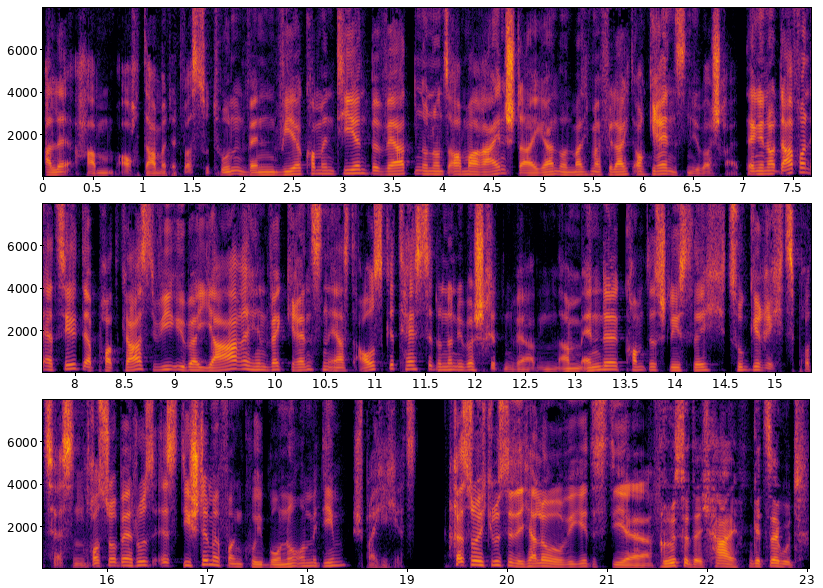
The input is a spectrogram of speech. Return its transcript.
alle haben auch damit etwas zu tun, wenn wir kommentieren, bewerten und uns auch mal reinsteigern und manchmal vielleicht auch Grenzen überschreiten. Denn genau davon erzählt der Podcast, wie über Jahre hinweg Grenzen erst ausgetestet und dann überschritten werden. Am Ende kommt es schließlich zu Gerichtsprozessen. Rosso Berrus ist die Stimme von Cui Bono und mit ihm spreche ich jetzt. Resto, ich grüße dich. Hallo, wie geht es dir? Grüße dich. Hi, geht's sehr gut.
